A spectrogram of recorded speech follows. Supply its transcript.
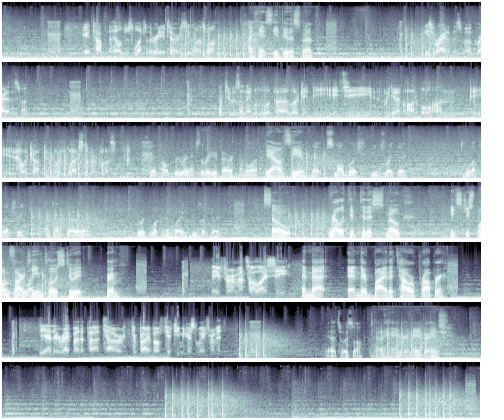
Yeah, top of the hill, just left of the radio tower. See one as well. I can't see through the smoke. He's right of the smoke. Right of the smoke. One two was unable to uh, locate the AT. We do have audible on a helicopter northwest of our plaza. That tall tree right next to the radio tower on the left. Yeah, I don't see him. That small bush, he was right there. To the left of that tree, on top of that hill. He wasn't looking his way, but he was up there. So, relative to the smoke, it's just one Oh, fire right. team close to it, Grim, They affirm that's all I see. and that and they're by the tower proper. Yeah, they're right by the pod tower. They're probably about 50 meters away from it. Yeah, that's what I saw. At a hand grenade range.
